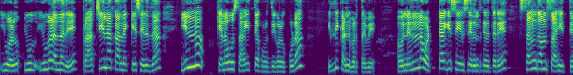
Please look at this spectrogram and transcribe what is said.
ಇವಳು ಇವು, ಇವುಗಳಲ್ಲದೆ ಪ್ರಾಚೀನ ಕಾಲಕ್ಕೆ ಸೇರಿದ ಇನ್ನು ಕೆಲವು ಸಾಹಿತ್ಯ ಕೃತಿಗಳು ಕೂಡ ಇಲ್ಲಿ ಕಂಡುಬರ್ತವೆ. ಅವನ್ನೆಲ್ಲ ಒಟ್ಟಾಗಿ ಸೇರಿಸಿ ಏನಂತ ಕರೀತಾರೆ? ಸಂಗಮ್ ಸಾಹಿತ್ಯ,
